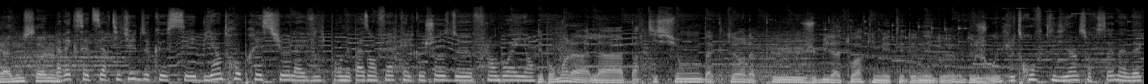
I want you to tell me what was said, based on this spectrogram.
et à nous seuls. Avec cette certitude que c'est bien trop précieux la vie pour ne pas en faire quelque chose de flamboyant. C'est pour moi la, la partition d'acteur la plus jubilatoire qui m'a été donnée de, de jouer. Je trouve qu'il vient sur scène avec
